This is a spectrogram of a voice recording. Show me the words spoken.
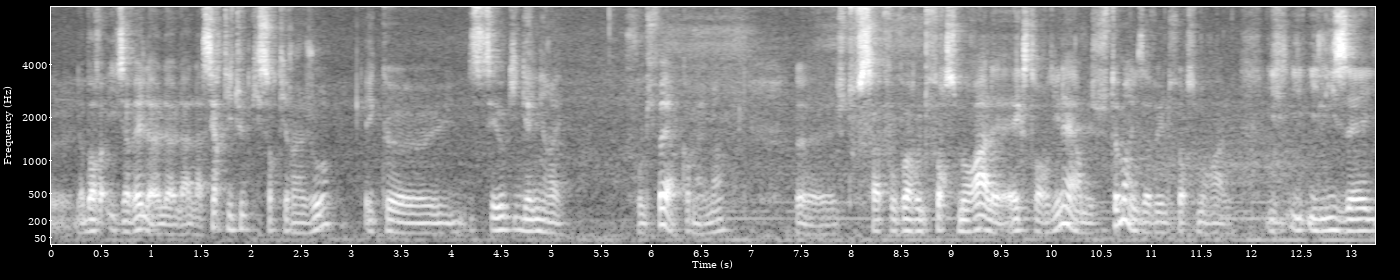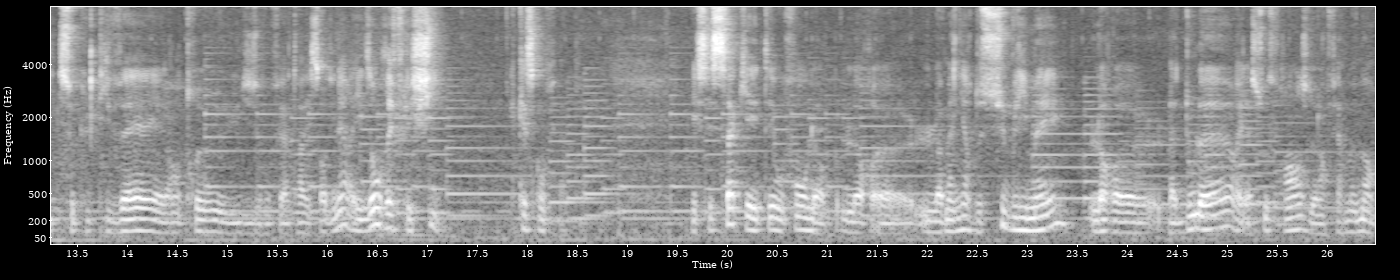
euh, d'abord, ils avaient la, certitude qu'ils sortiraient un jour et que c'est eux qui gagneraient. Il faut le faire quand même. Hein. Euh, je trouve ça, faut voir une force morale extraordinaire, mais justement, ils avaient une force morale. Ils, lisaient, ils se cultivaient entre eux, ils ont fait un travail extraordinaire et ils ont réfléchi. Qu'est-ce qu'on fait Et c'est ça qui a été au fond leur, euh, manière de sublimer leur, la douleur et la souffrance de l'enfermement.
